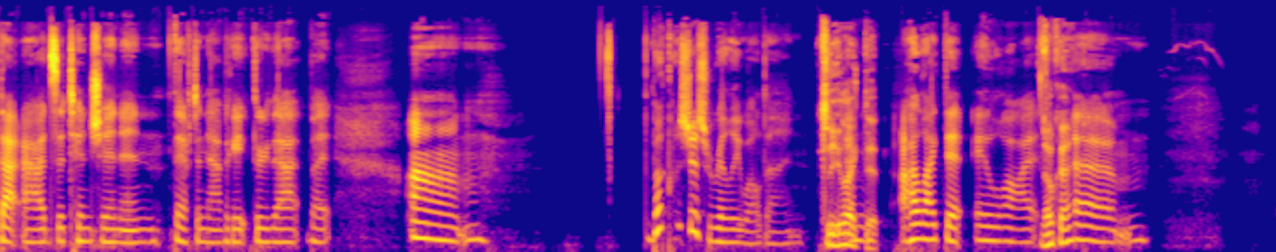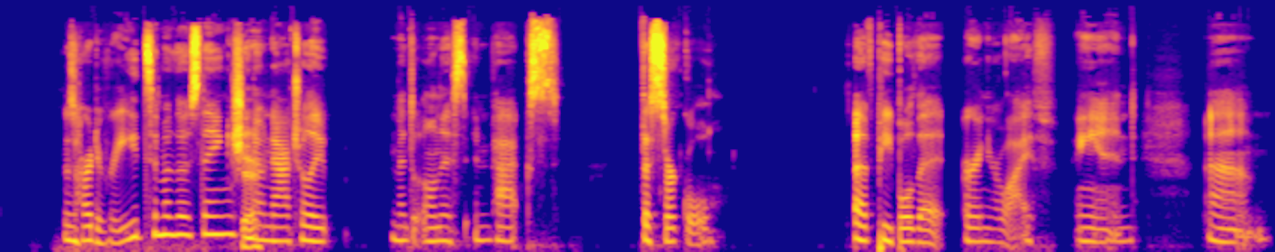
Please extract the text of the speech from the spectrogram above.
that adds attention, and they have to navigate through that. But um, the book was just really well done. So you liked And it? I liked it a lot. Okay. Um, it was hard to read some of those things. Sure. You know, naturally, mental illness impacts the circle of people that are in your life, and um,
